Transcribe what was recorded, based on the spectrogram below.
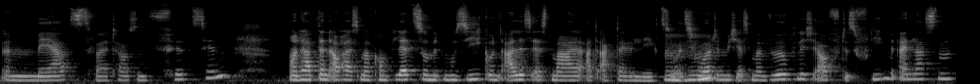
im März 2014 und habe dann auch erstmal komplett so mit Musik und alles erstmal ad acta gelegt. So, also ich Mhm. wollte mich erstmal wirklich auf das Fliegen einlassen,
